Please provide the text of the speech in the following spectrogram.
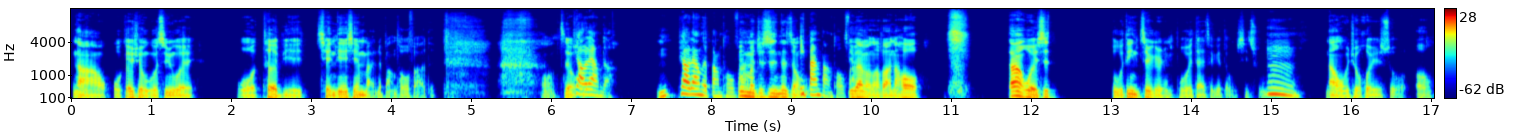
那我刻意选火锅是因为我特别前天先买了绑头发的。哦，这种漂亮的，嗯，漂亮的绑头发，要么就是那种一般绑头发，一般绑头发。然后，当然我也是笃定这个人不会带这个东西出门，嗯，那我就会说，哦，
